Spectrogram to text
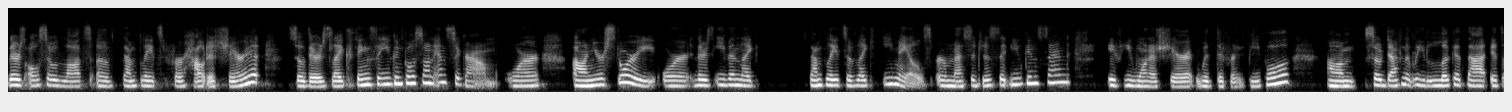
there's also lots of templates for how to share it. So there's like things that you can post on Instagram or on your story, or there's even like templates of like emails or messages that you can send if you want to share it with different people. Um, so definitely look at that. It's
